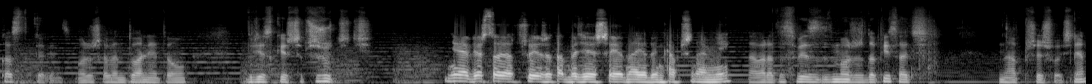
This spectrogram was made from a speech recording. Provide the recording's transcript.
kostkę, więc możesz ewentualnie tą dwudziestkę jeszcze przerzucić. Nie, wiesz co, ja czuję, że tam będzie jeszcze jedna jedynka przynajmniej. Dobra, to sobie możesz dopisać na przyszłość, nie?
